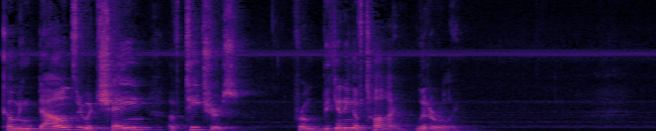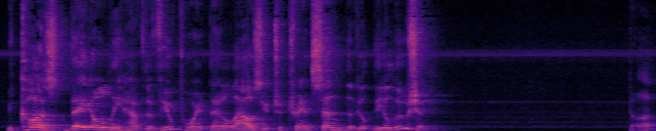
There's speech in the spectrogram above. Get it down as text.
coming down through a chain of teachers from beginning of time, literally. Because they only have the viewpoint that allows you to transcend the, the illusion. Duh.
